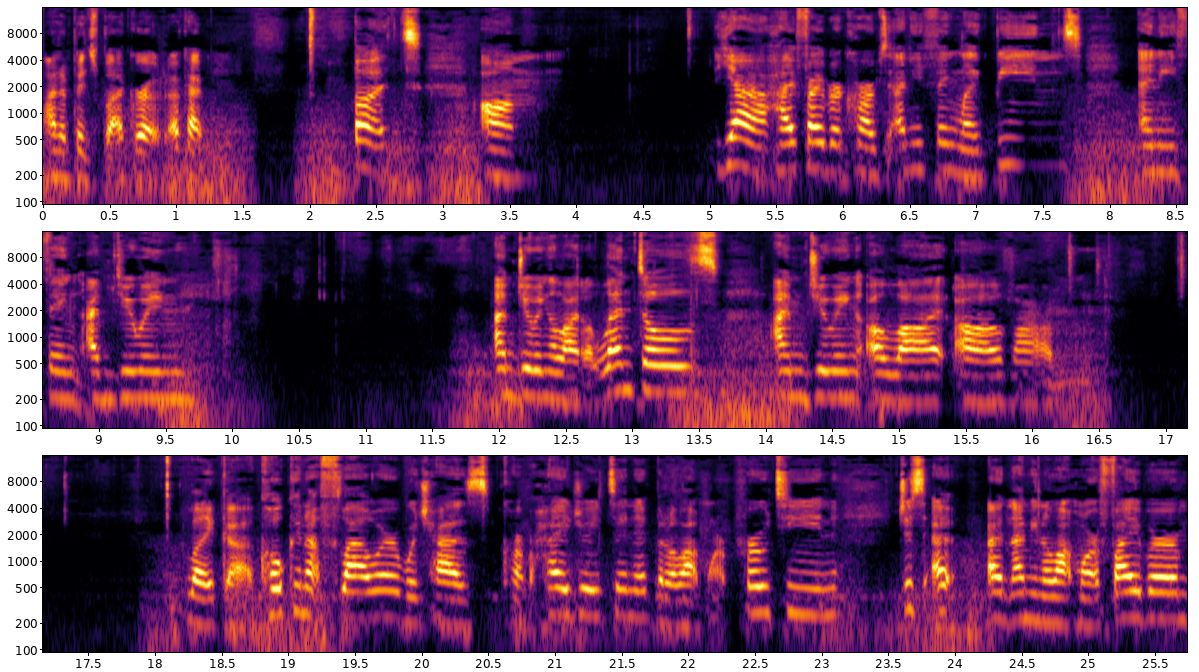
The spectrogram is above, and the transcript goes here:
on a pitch black road. Okay. But um yeah, high fiber carbs, anything like beans, anything I'm doing I'm doing a lot of lentils. I'm doing a lot of um like uh, coconut flour, which has carbohydrates in it, but a lot more protein. Just, uh, I mean, a lot more fiber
